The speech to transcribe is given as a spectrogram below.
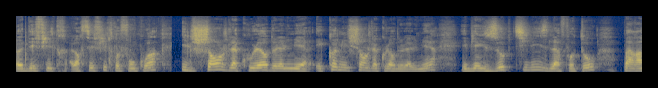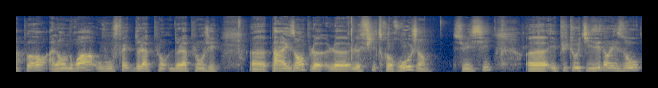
euh, des filtres. Alors ces filtres font quoi? Ils changent la couleur de la lumière. Et comme ils changent la couleur de la lumière, eh bien ils optimisent la photo par rapport à l'endroit où vous faites de la, plongée. Euh, par exemple, le, filtre rouge, celui-ci, euh, est plutôt utilisé dans les eaux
